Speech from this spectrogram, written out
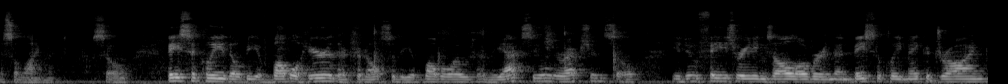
Misalignment. So basically there'll be a bubble here. There could also be a bubble out in the axial direction. So you do phase readings all over and then basically make a drawing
